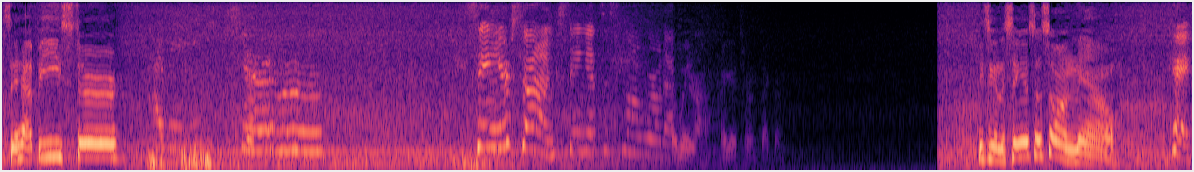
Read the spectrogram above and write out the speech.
Say Happy Easter. Happy Easter. Sing your song. Sing It's a Small World after all. He's gonna sing us a song now. Okay.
